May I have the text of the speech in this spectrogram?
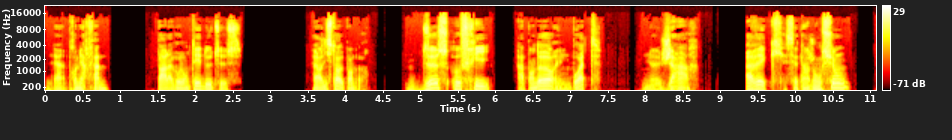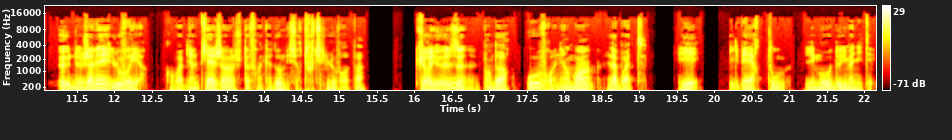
la première femme, par la volonté de Zeus. Alors l'histoire de Pandore. Zeus offrit à Pandore une boîte, une jarre, avec cette injonction de ne jamais l'ouvrir. Qu'on voit bien le piège, hein, je t'offre un cadeau, mais surtout tu ne l'ouvres pas. Curieuse, Pandore ouvre néanmoins la boîte et libère tous les maux de l'humanité.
